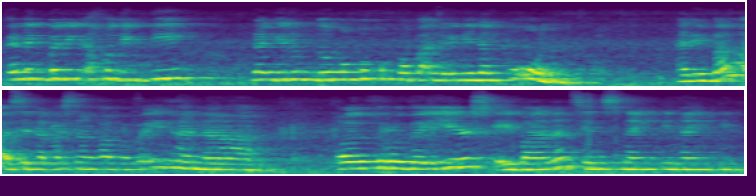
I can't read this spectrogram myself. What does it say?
kanagbalik ako digdi, nagilumduman ko kung paano ini nagpuon. Halimbawa, sinakas ng kababaihan na all through the years, kaibanan, since 1992,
